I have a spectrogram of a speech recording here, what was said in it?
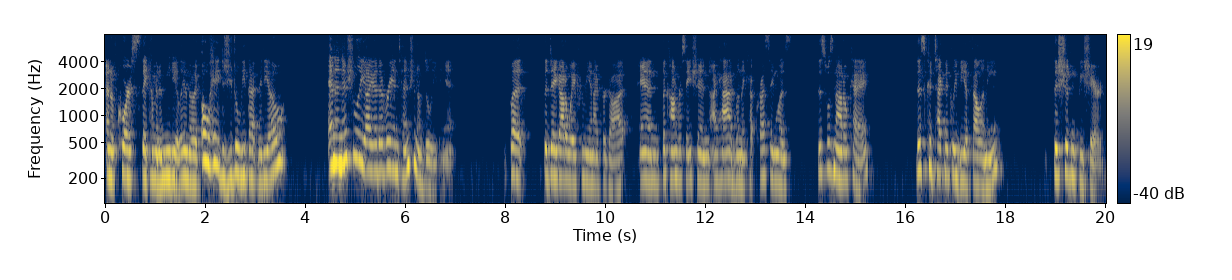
And of course, they come in immediately and they're like, oh, hey, did you delete that video? And initially, I had every intention of deleting it. But the day got away from me and I forgot. And the conversation I had when they kept pressing was this was not okay. This could technically be a felony. This shouldn't be shared.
